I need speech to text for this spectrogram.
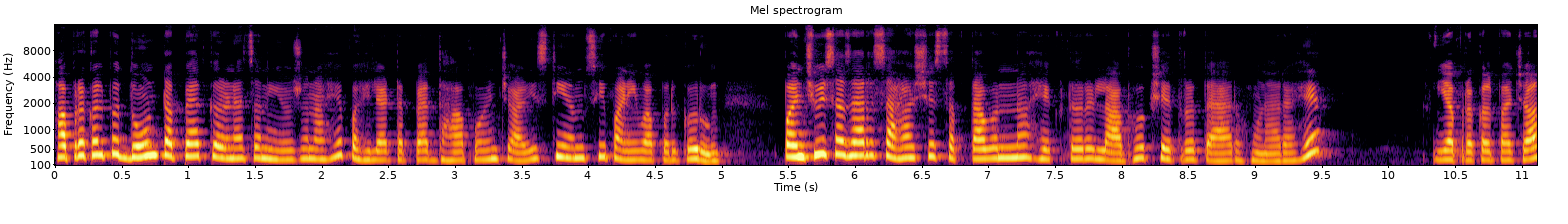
हा प्रकल्प दोन टप्प्यात करण्याचं नियोजन आहे. पहिल्या टप्प्यात दहा पॉईंट चाळीस टी एम सी पाणी वापर करून पंचवीस हजार सहाशे सत्तावन्न हेक्टर लाभक्षेत्र तयार होणार आहे. या प्रकल्पाच्या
